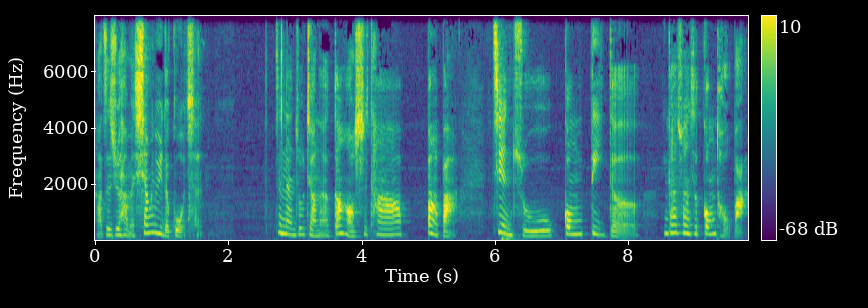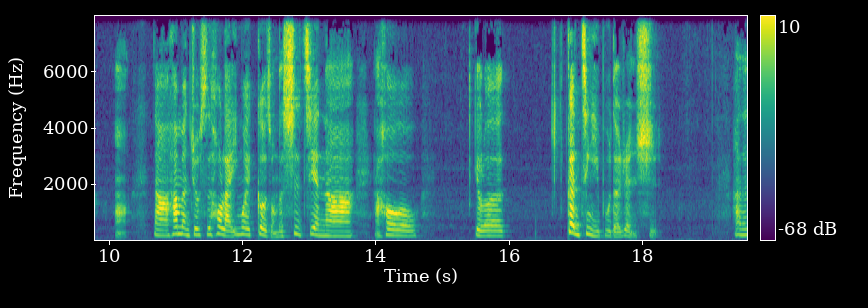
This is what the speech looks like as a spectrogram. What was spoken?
啊。这就是他们相遇的过程。这男主角呢，刚好是他爸爸建筑工地的，应该算是工头吧啊。那他们就是后来因为各种的事件啊，然后有了更进一步的认识。他的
